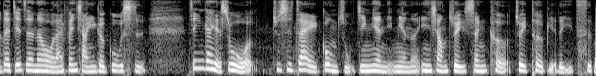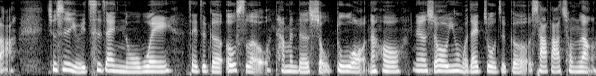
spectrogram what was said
的，接着呢，我来分享一个故事。这应该也是我就是在共主经验里面呢，印象最深刻、最特别的一次吧。就是有一次在挪威。在这个 Oslo，他们的首都哦，然后那个时候因为我在做这个沙发冲浪，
